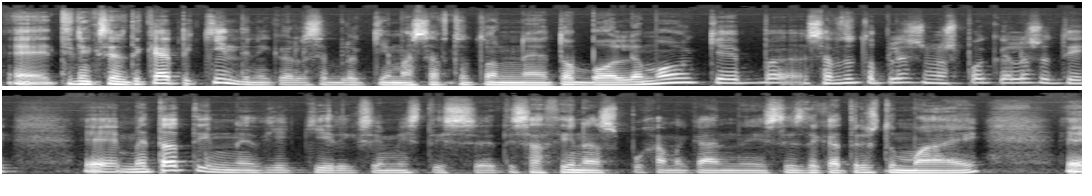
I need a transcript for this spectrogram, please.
ε, την εξαιρετικά επικίνδυνη και όλες εμπλοκή μας σε αυτόν τον, ε, τον πόλεμο και σε αυτό το πλαίσιο να σου πω κιόλας ότι ε, μετά την διακήρυξη εμείς της, της Αθήνας που είχαμε κάνει στις 13 του Μάη ε,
